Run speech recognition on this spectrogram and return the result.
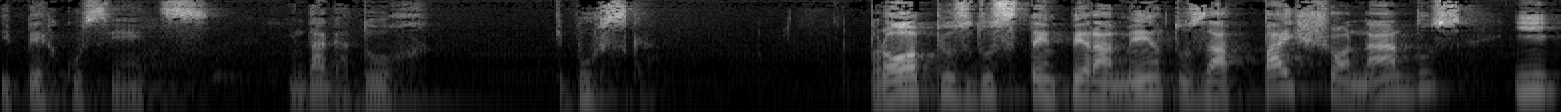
e percussientes, indagador, que busca. Próprios dos temperamentos apaixonados e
